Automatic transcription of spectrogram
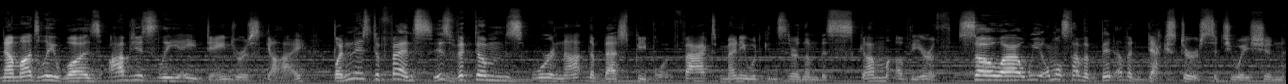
Now, Maudsley was obviously a dangerous guy, but in his defense, his victims were not the best people. In fact, many would consider them the scum of the earth. So uh, we almost have a bit of a Dexter situation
